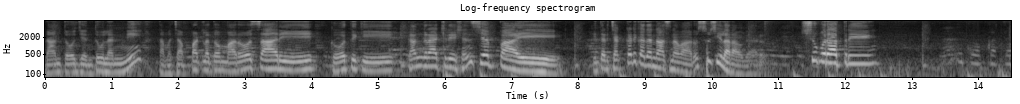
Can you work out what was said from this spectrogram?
దాంతో జంతువులన్నీ తమ చప్పట్లతో మరోసారి కోతికి కంగ్రాచులేషన్స్ చెప్పాయి. ఇంతటి చక్కటి కథను రాసిన వారు సుశీలారావు గారు. శుభరాత్రి. ఇంకొకటి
